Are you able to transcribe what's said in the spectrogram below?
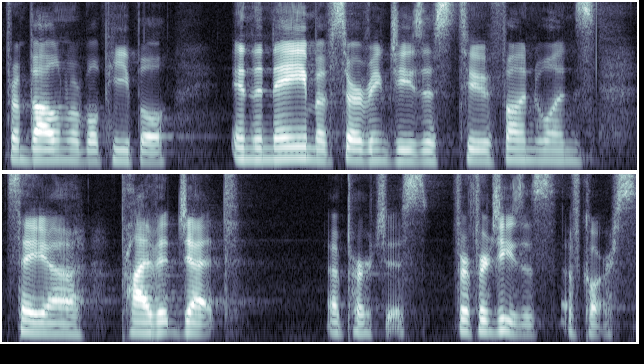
from vulnerable people in the name of serving Jesus to fund one's, say, uh, private jet uh, purchase for, for Jesus, of course.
